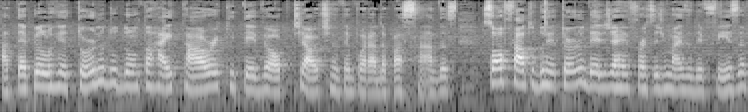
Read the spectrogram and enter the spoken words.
até pelo retorno do Donta Hightower, que teve opt-out na temporada passada. Só o fato do retorno dele já reforça demais a defesa,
